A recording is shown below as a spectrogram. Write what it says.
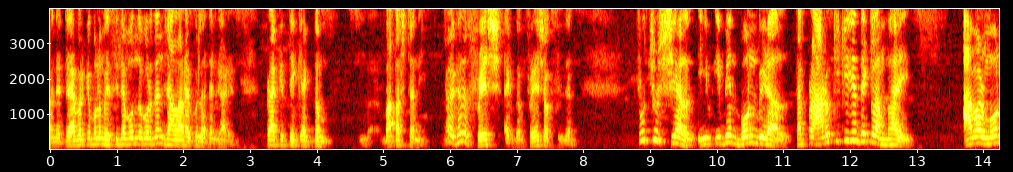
মানে ড্রাইভারকে বললাম এসিটা বন্ধ করে দেন, জানলাটা খুলে দেন গাড়ির। প্রাকৃতিক একদম বাতাসটা নেই। আর এখানে ফ্রেশ একদম ফ্রেশ অক্সিজেন প্রচুর শিয়াল ইভেন বন বিড়াল। তারপর আরও কি কি যে দেখলাম ভাই, আমার মন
